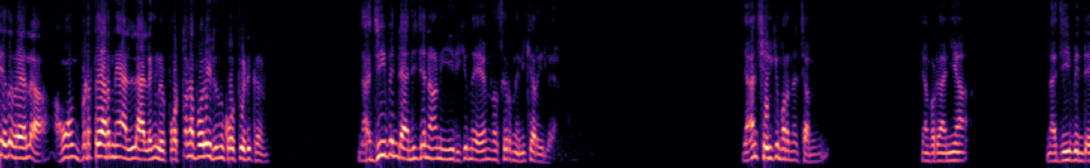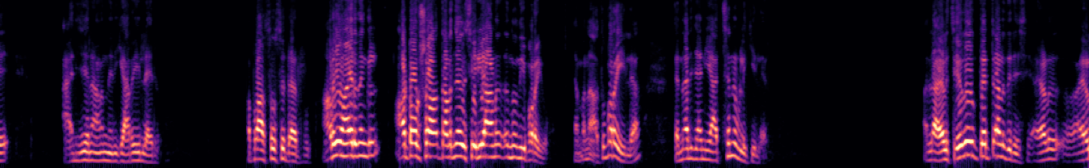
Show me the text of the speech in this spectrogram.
ചെയ്ത വേല അവൻ ഇവിടത്തുകാരനെ അല്ല അല്ലെങ്കിൽ പൊട്ടനെ പോലെ ഇരുന്ന് കോപ്പി എടുക്കുകയാണ്. നജീബിന്റെ അനുജനാണ് ഈ ഇരിക്കുന്ന എ എം നസീർ എന്ന് എനിക്കറിയില്ലായിരുന്നു. ഞാൻ ശരിക്കും പറഞ്ഞ ചമ്മി ഞാൻ പറഞ്ഞു അനിയ നജീബിന്റെ അനുജനാണെന്ന് എനിക്ക് അറിയില്ലായിരുന്നു അപ്പോൾ അസോസിയേറ്റ് ഡയറക്ടർ അറിയുമായിരുന്നെങ്കിൽ ആ ടോർഷ തടഞ്ഞത് ശരിയാണ് എന്ന് നീ പറയുമോ ഞാൻ പറഞ്ഞു അത് പറയില്ല. എന്നാലും ഞാൻ ഈ അച്ഛനെ വിളിക്കില്ലായിരുന്നു. അല്ല അയാൾ ചെയ്തത് തെറ്റാണ് ദിനേശ്. അയാൾ അയാൾ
